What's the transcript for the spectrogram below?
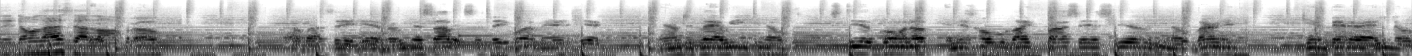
they don't last that long, bro. I was about to say, yeah, bro. We've been solid since day one, man. Yeah. And I'm just glad we, you know, still growing up in this whole life process, still, you know, learning, getting better at, you know,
